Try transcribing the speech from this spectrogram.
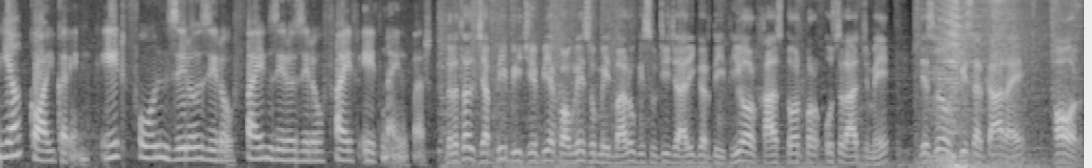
या कॉल करें eight four zero zero five zero zero five eight nine पर। दरअसल जब भी बीजेपी या कांग्रेस उम्मीदवारों की सूची जारी करती थी और खास तौर पर उस राज्य में, जिसमें उसकी सरकार है, और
